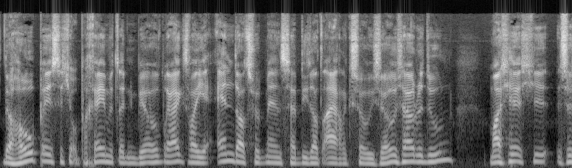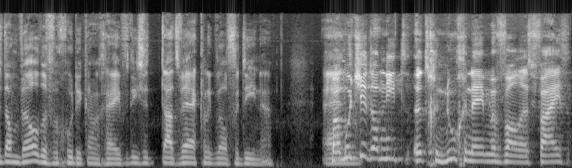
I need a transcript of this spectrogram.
De hoop is dat je op een gegeven moment een niveau bereikt. waar je en dat soort mensen hebt die dat eigenlijk sowieso zouden doen. Maar als je, ze dan wel de vergoeding kan geven die ze daadwerkelijk wel verdienen. Maar moet je dan niet het genoegen nemen van het feit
